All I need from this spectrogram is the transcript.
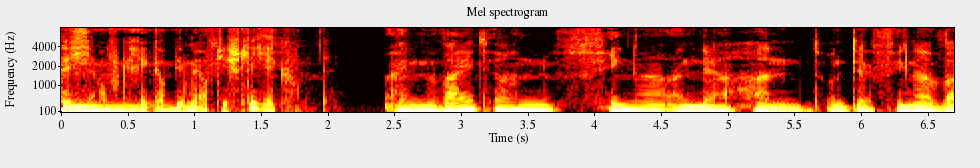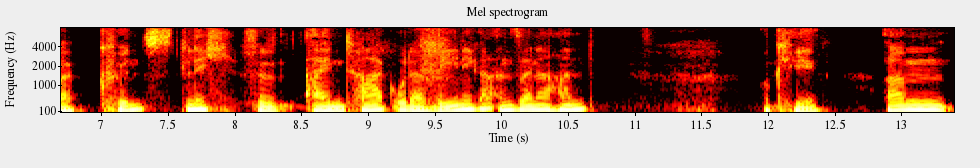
Richtig aufgeregt, ob ihr mir auf die Schliche kommt. Einen weiteren Finger an der Hand. Und der Finger war künstlich für einen Tag oder weniger an seiner Hand. Okay. Ähm,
